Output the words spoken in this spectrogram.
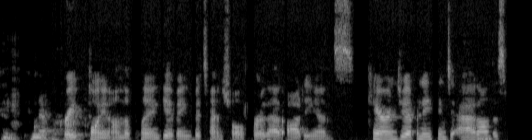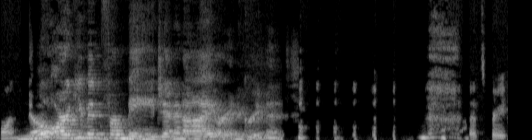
can, can never. Great hurt. point on the planned giving potential for that audience. Karen, do you have anything to add on this one? No argument from me. Jen and I are in agreement. That's great.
